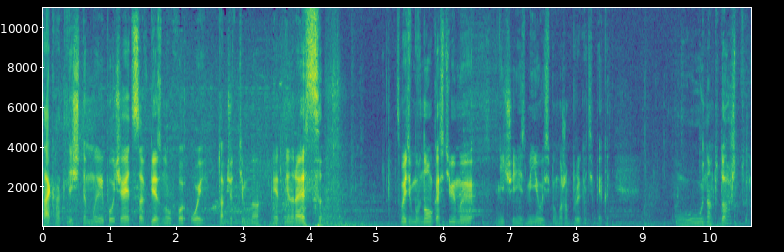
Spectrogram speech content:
Так, отлично. Мы, получается, в бездну уходим. Ой, там что-то темно. Мне это не нравится. Смотрите, мы в новом костюме, мы ничего не изменилось, мы можем прыгать и бегать. У, нам туда что ли?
